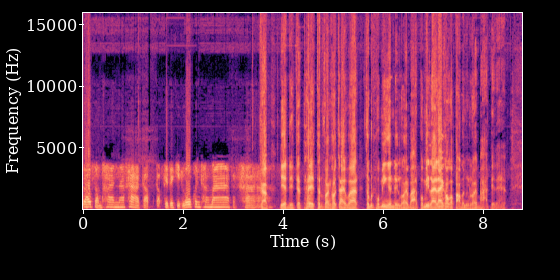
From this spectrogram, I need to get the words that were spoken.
เราสัมพันธ์นะคะกับกับเศรษฐกิจโลกค่อนข้างมากอะค่ะครับเนี่ยเดี๋ยวจะให้ท่านฟังเข้าใจว่าสมมติผมมีเงินหนึ่งร้อยบาท ผมมีรายได้เข้ากระเป๋ามาหนึ่งร้อยบาทเนี่ยนะฮะเอ่อ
